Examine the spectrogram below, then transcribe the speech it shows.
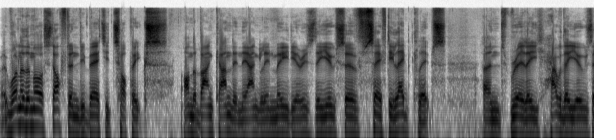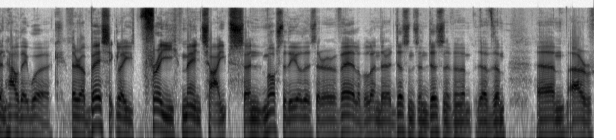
One of the most often debated topics on the bank and in the angling media is the use of safety lead clips and really how they're used and how they work. There are basically three main types and most of the others that are available and there are dozens and dozens of them, of them um, are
